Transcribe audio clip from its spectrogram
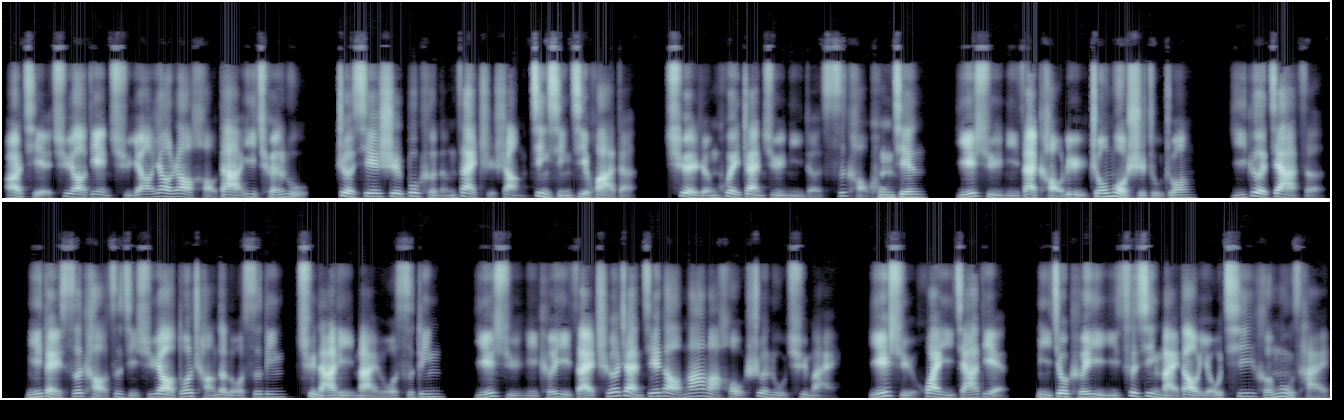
而且去药店取药要绕好大一圈路，这些是不可能在纸上进行计划的，却仍会占据你的思考空间。也许你在考虑周末时组装一个架子，你得思考自己需要多长的螺丝钉，去哪里买螺丝钉。也许你可以在车站接到妈妈后顺路去买，也许换一家店。你就可以一次性买到油漆和木材，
